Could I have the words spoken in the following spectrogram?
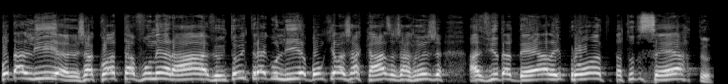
vou dar Lia, Jacó está vulnerável, então eu entrego Lia, é bom que ela já casa, já arranja a vida dela e pronto, está tudo certo.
